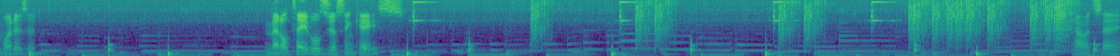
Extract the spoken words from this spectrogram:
What is it? Metal tables, just in case. I would say.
